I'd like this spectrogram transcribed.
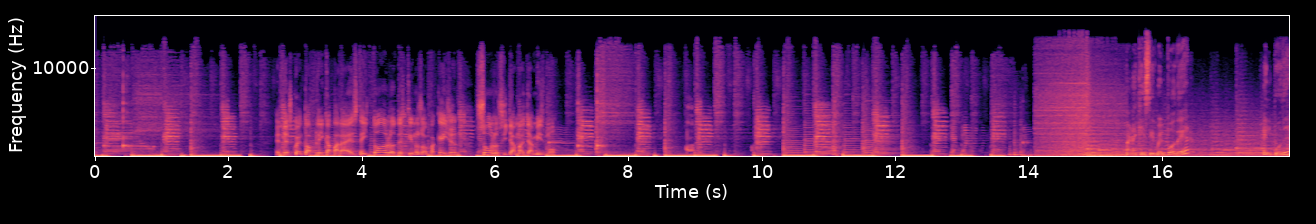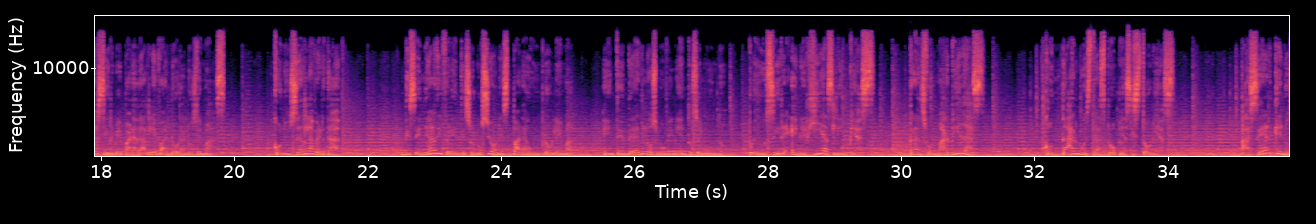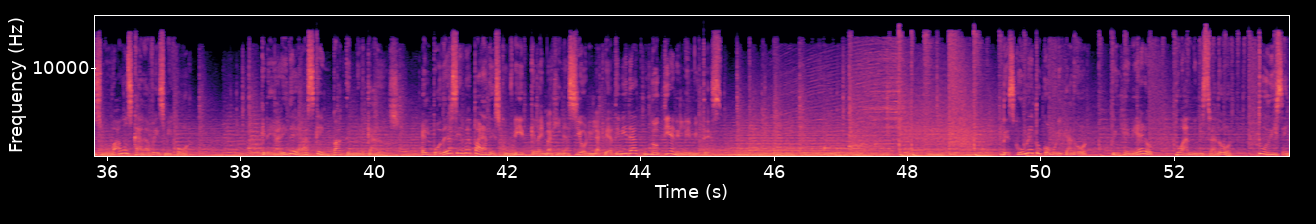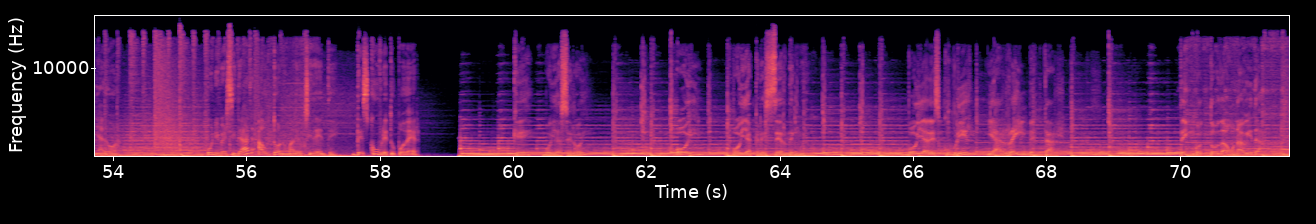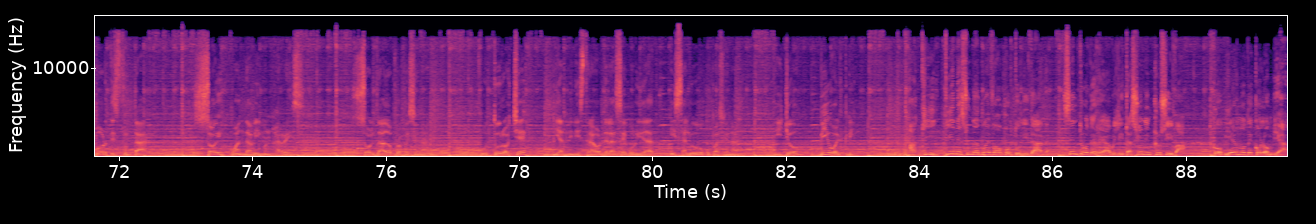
El descuento aplica para este y todos los destinos On Vacation solo si llamas ya mismo. ¿Para qué sirve el poder? El poder sirve para darle valor a los demás, conocer la verdad diseñar diferentes soluciones para un problema, entender los movimientos del mundo, producir energías limpias, transformar vidas, contar nuestras propias historias, hacer que nos movamos cada vez mejor, crear ideas que impacten mercados El poder sirve para descubrir que la imaginación y la creatividad no tienen límites. Descubre tu comunicador, tu ingeniero, tu administrador, tu diseñador. Universidad Autónoma de Occidente. Descubre tu poder. ¿Qué voy a hacer hoy? Hoy voy a crecer de nuevo. Voy a descubrir y a reinventar. Tengo toda una vida por disfrutar. Soy Juan David Manjarres, soldado profesional, futuro chef y administrador de la seguridad y salud ocupacional. Y yo vivo el CRI. Aquí tienes una nueva oportunidad. Centro de Rehabilitación Inclusiva. Gobierno de Colombia.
